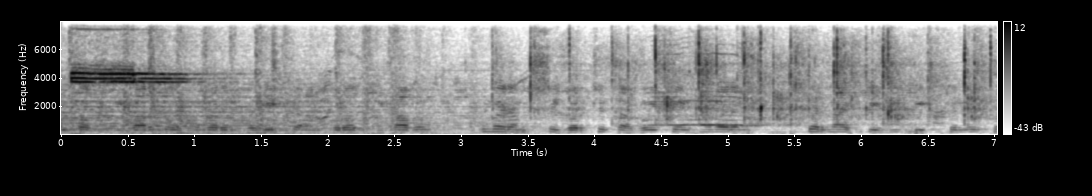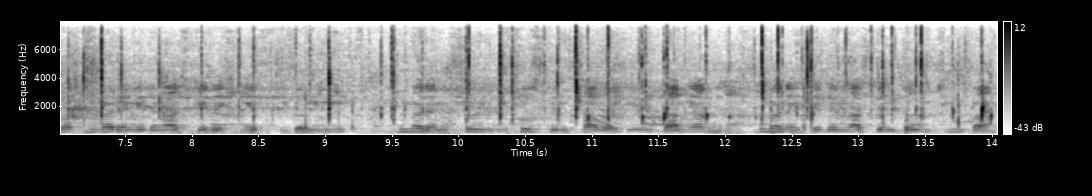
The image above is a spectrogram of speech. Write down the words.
Jankowski Bartosz, z numerem 20 Ankurowski Paweł, z numerem 3 Gorczyca Wojciech, z numerem 14 Wicik Przemysław, z numerem 11 Leśniewski Dominik, z numerem 6 Całek Damian, z numerem 17 Bołcimba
